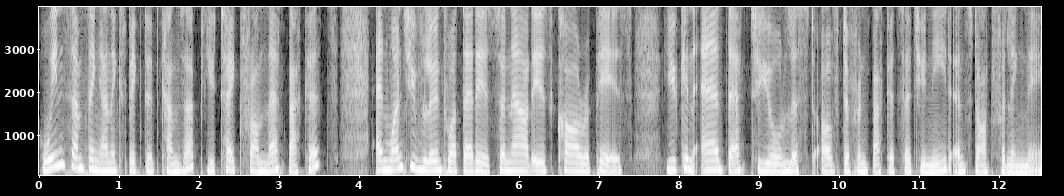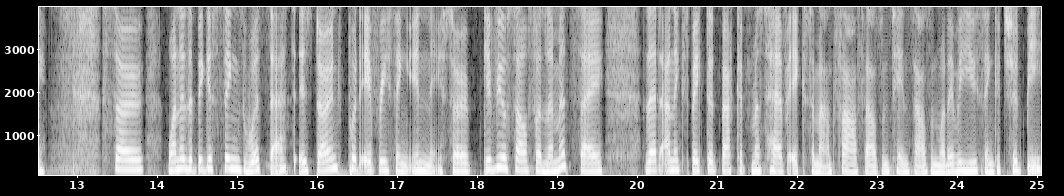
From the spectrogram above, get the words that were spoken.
when something unexpected comes up, you take from that bucket. And once you've learned what that is, so now it is car repairs, you can add that to your list of different buckets that you need and start filling there. So, one of the biggest things with that is don't put everything in there. So, give yourself a limit. Say that unexpected bucket must have X amount 5,000, 10,000, whatever you think it should be,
